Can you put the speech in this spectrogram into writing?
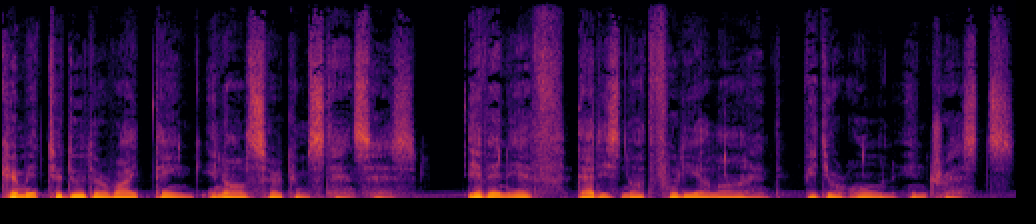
Commit to do the right thing in all circumstances, even if that is not fully aligned with your own interests.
